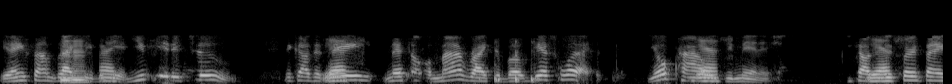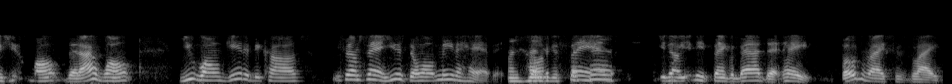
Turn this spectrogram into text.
It ain't something black Mhm. people Right. get. You get it too. Because if Yes. they mess up with my right to vote, guess what? Your power Yes. is diminished. Because Yes. there's certain things you want that I want, you won't get it because you see what I'm saying? You just don't want me to have it. So I'm just saying, you know, you need to think about that. Hey, voting rights is like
